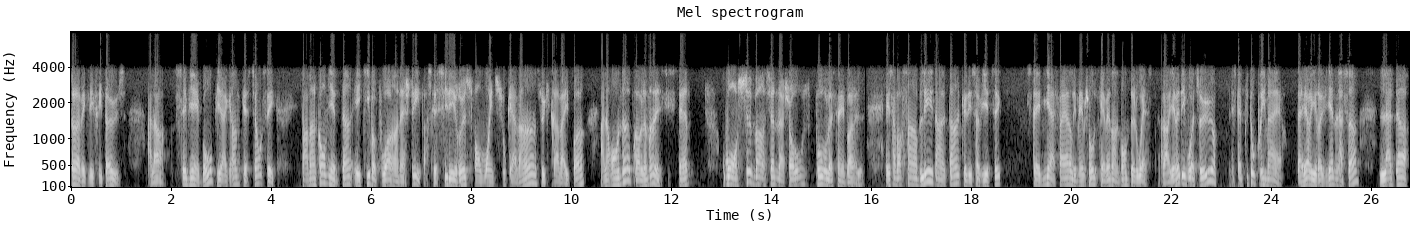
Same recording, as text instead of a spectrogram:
ça avec les friteuses. Alors, c'est bien beau, puis la grande question, c'est pendant combien de temps et qui va pouvoir en acheter? Parce que si les Russes font moins de sous qu'avant, ceux qui travaillent pas, alors on a probablement un système où on subventionne la chose pour le symbole. Et ça va ressembler dans le temps que les Soviétiques s'étaient mis à faire les mêmes choses qu'il y avait dans le monde de l'Ouest. Alors, il y avait des voitures, mais c'était plutôt primaire. D'ailleurs, ils reviennent à ça. L'ADA,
